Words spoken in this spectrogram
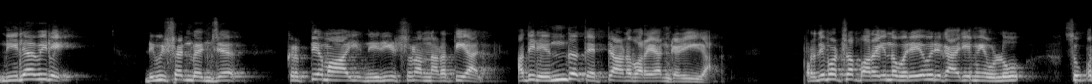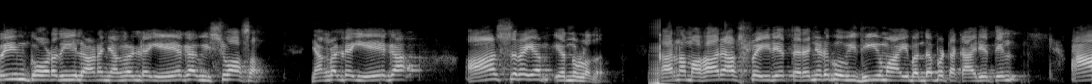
നിലവിലെ ഡിവിഷൻ ബെഞ്ച് കൃത്യമായി നിരീക്ഷണം നടത്തിയാൽ അതിലെന്ത് തെറ്റാണ് പറയാൻ കഴിയുക? പ്രതിപക്ഷം പറയുന്ന ഒരേ ഒരു കാര്യമേ ഉള്ളൂ. സുപ്രീം കോടതിയിലാണ് ഞങ്ങളുടെ ഏക വിശ്വാസം ഞങ്ങളുടെ ഏക ആശ്രയം എന്നുള്ളത്. കാരണം മഹാരാഷ്ട്രയിലെ തെരഞ്ഞെടുപ്പ് വിധിയുമായി ബന്ധപ്പെട്ട കാര്യത്തിൽ ആ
